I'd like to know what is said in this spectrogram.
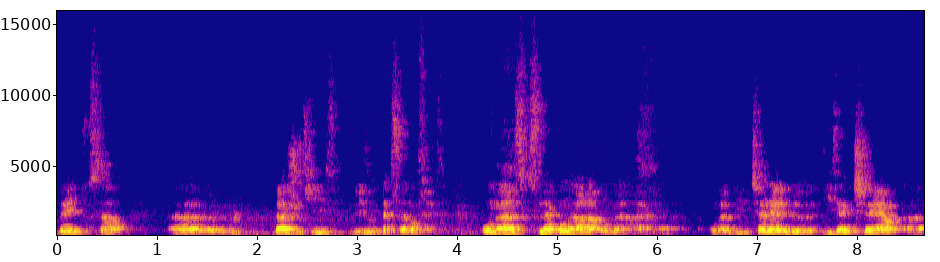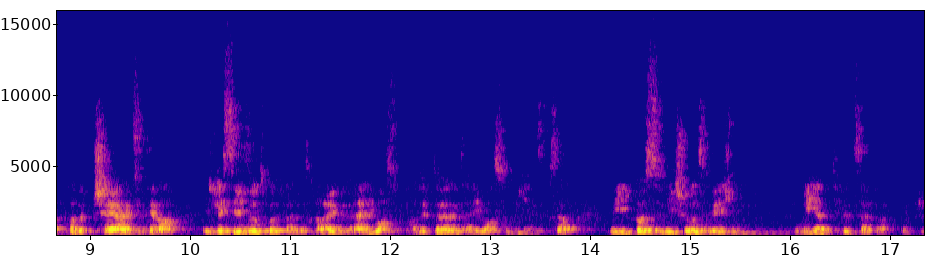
veille, tout ça, ben, j'utilise les autres personnes en fait. On a sous Slack, on on a on a des channels de design share, euh, product share, etc. Et je laisse les autres faire le travail d'aller voir sur Product Hunt, aller voir sur Behance, tout ça. Et ils postent des choses et je me nourris un petit peu de ça. Donc je,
